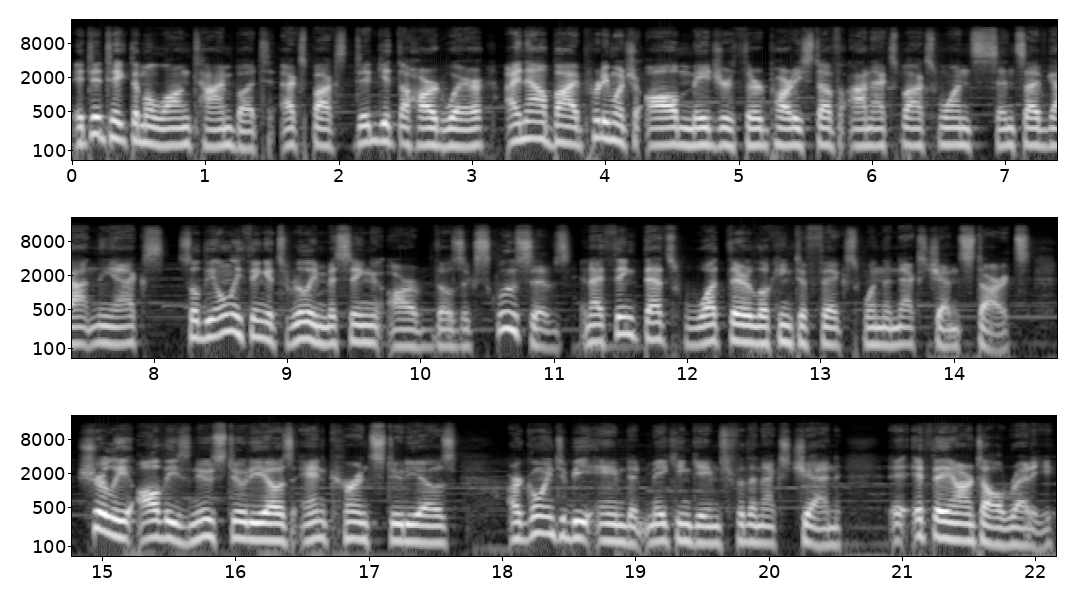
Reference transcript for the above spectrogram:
It did take them a long time, but Xbox did get the hardware. I now buy pretty much all major third party stuff on Xbox One since I've gotten the X, so the only thing it's really missing are those exclusives, and I think that's what they're looking to fix when the next gen starts. Surely all these new studios and current studios are going to be aimed at making games for the next gen, if they aren't already.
